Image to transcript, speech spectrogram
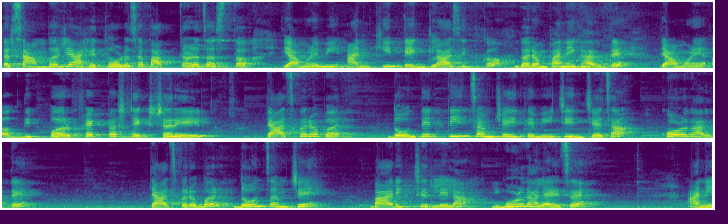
तर सांबर जे आहे थोडंसं पातळच असतं. यामुळे मी आणखीन एक ग्लास इतकं गरम पाणी घालते. त्यामुळे अगदी परफेक्टच टेक्स्चर येईल. त्याचबरोबर दोन ते तीन चमचे इथे मी चिंचेचा कोळ घालते. त्याचबरोबर दोन चमचे बारीक चिरलेला गूळ घालायचं आहे आणि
